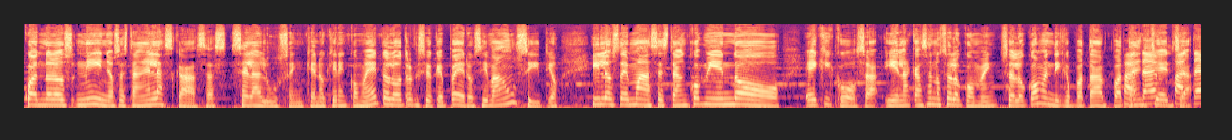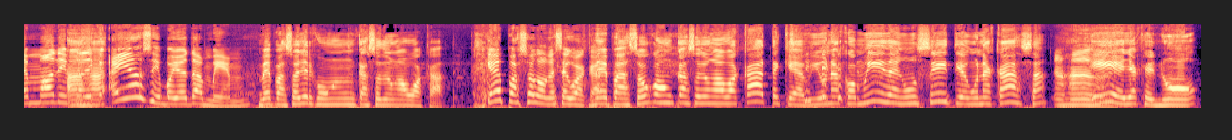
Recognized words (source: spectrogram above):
cuando los niños están en las casas, se la lucen, que no quieren comer esto, lo otro, que sí o qué, pero si van a un sitio y los demás están comiendo X cosa y en la casa no se lo comen, se lo comen, dije, pata, pata en Pata, pata en modo y Ajá. digo, Ay, yo sí, pues yo también. Me pasó ayer con un caso de un aguacate. ¿Qué pasó con ese Me aguacate? pasó con un caso de un aguacate que había una comida en un sitio, en una casa, Ajá. y ella que no.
